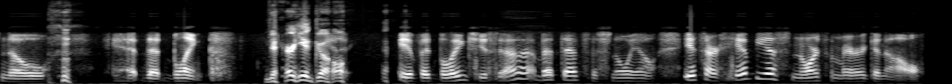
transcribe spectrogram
snow that blinks. There you go if it blinks, you say, oh, "I bet that's a snowy owl." It's our heaviest North American owl,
